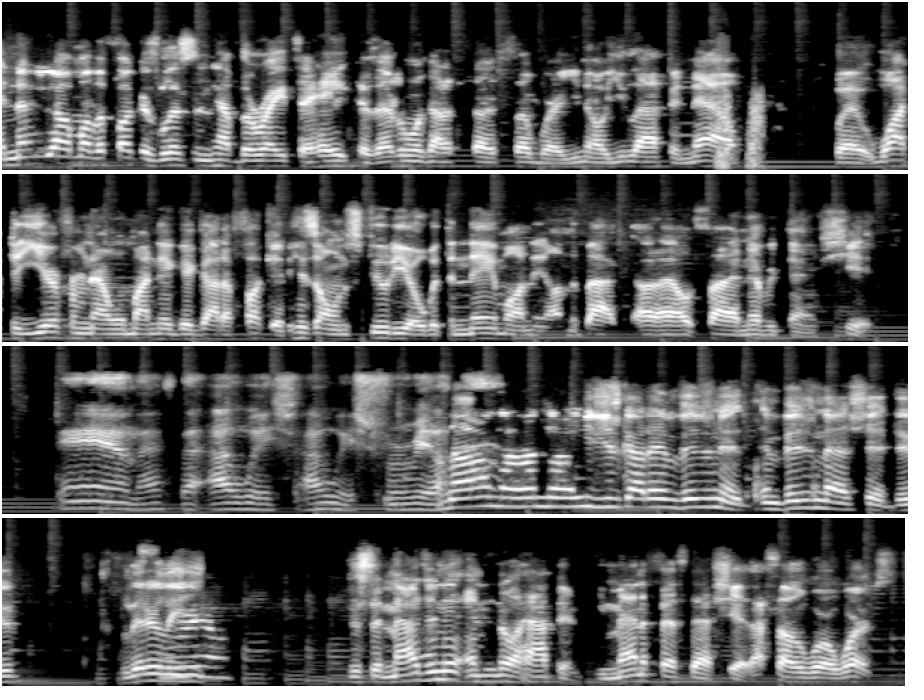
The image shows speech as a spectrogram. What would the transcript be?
and none of y'all motherfuckers listening have the right to hate because everyone got to start somewhere. You know, you laughing now, but watch a year from now when my nigga got a fucking his own studio with the name on it on the back, outside and everything. Shit. Damn, that's that. I wish, I wish for real. No, no, no. You just gotta envision it. Envision that shit, dude. Literally, just imagine it and it'll happen. You manifest that shit. That's how the world works.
